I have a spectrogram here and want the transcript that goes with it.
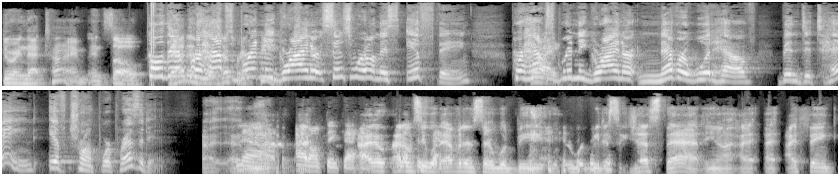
during that time. And so, so then perhaps Brittney piece. Griner, since we're on this if thing, perhaps right. Brittney Griner never would have been detained if Trump were president. I, I no, mean, I, I, don't think that. I don't. I don't, don't see what evidence there would be. there would be to suggest that. You know, I. I, I think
